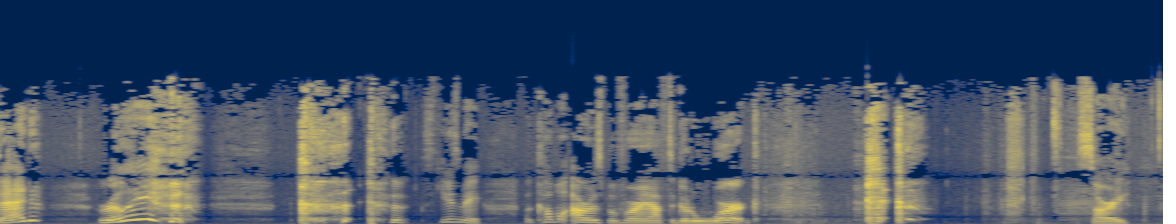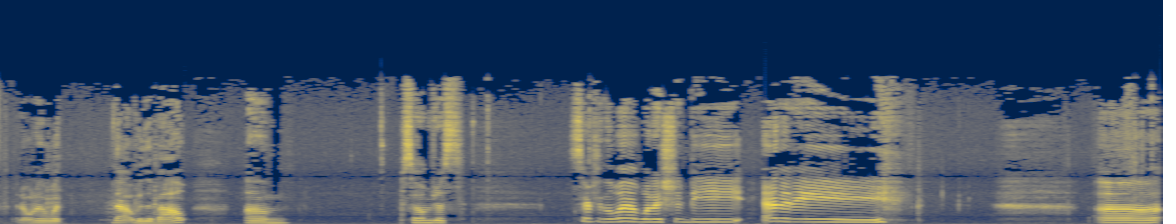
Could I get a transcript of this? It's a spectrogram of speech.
bed? Really? Excuse me. A couple hours before I have to go to work. Sorry. I don't know what that was about. Um, so I'm just surfing the web when I should be editing. Uh,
